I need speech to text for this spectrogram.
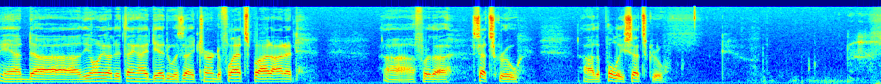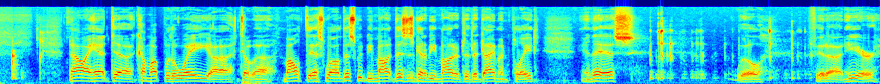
And uh, the only other thing I did was I turned a flat spot on it uh, for the set screw, uh, the pulley set screw. Now I had to come up with a way uh, to uh, mount this. Well, this would be mount. This is going to be mounted to the diamond plate, and this will fit on here.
